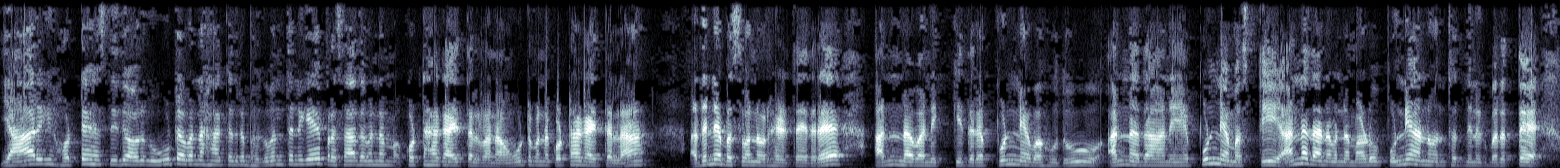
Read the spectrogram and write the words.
ಯಾರಿಗೆ ಹೊಟ್ಟೆ ಹಸ್ತಿದೆಯೋ ಅವ್ರಿಗೆ ಊಟವನ್ನು ಹಾಕಿದ್ರೆ ಭಗವಂತನಿಗೆ ಪ್ರಸಾದವನ್ನು ಕೊಟ್ಟ ಹಾಗಾಯ್ತಲ್ವಾ ನಾವು? ಊಟವನ್ನು ಕೊಟ್ಟ ಹಾಗಾಯ್ತಲ್ಲ? ಅದನ್ನೇ ಬಸವಣ್ಣವ್ರು ಹೇಳ್ತಾ ಇದ್ದಾರೆ, ಅನ್ನವನಿಕ್ಕಿದರೆ ಪುಣ್ಯಬಹುದು ಅನ್ನದಾನೆ ಪುಣ್ಯಮಸ್ತಿ, ಅನ್ನದಾನವನ್ನ ಮಾಡು ಪುಣ್ಯ ಅನ್ನುವಂಥದ್ದು ನಿನಗೆ ಬರುತ್ತೆ.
